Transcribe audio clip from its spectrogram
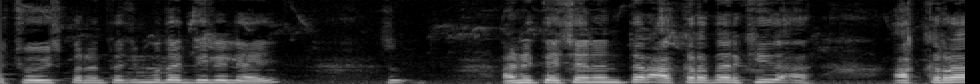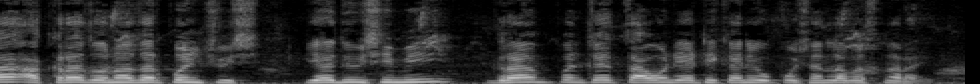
चोवीस पर्यंतची मुदत दिलेली आहे. आणि त्याच्यानंतर अकरा तारखे अकरा अकरा दोन हजार पंचवीस या दिवशी मी ग्रामपंचायत चावण या ठिकाणी उपोषणला बसणार आहे.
